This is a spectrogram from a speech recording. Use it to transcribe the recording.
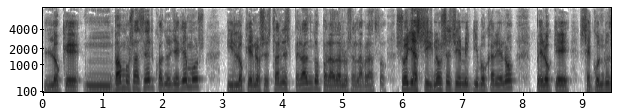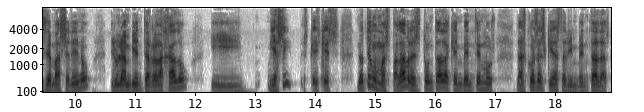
lo que mm, vamos a hacer cuando lleguemos y lo que nos están esperando para darnos el abrazo. Soy así, no sé si me equivocaré o no, pero que se conduce más sereno, en un ambiente relajado y, y así. Es que, es que es- no tengo más palabras, es tontada que inventemos las cosas que ya están inventadas.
